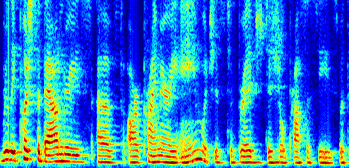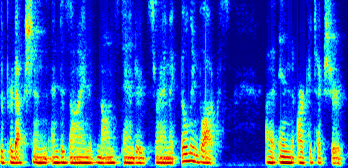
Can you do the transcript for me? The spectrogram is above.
really push the boundaries of our primary aim, which is to bridge digital processes with the production and design of non-standard ceramic building blocks uh, in architecture.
